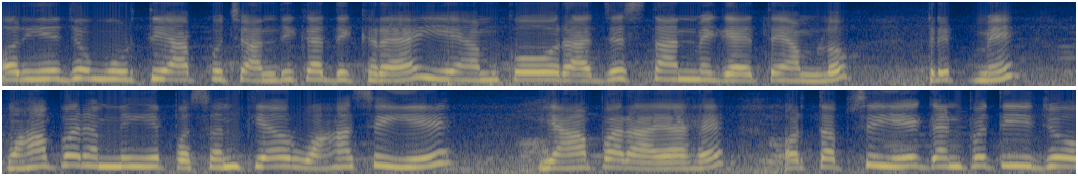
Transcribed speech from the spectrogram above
और ये जो मूर्ति आपको चांदी का दिख रहा है, ये हमको राजस्थान में गए थे हम लोग ट्रिप में। वहाँ पर हमने ये पसंद किया और वहाँ से ये यहाँ पर आया है। और तब से ये गणपति जो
